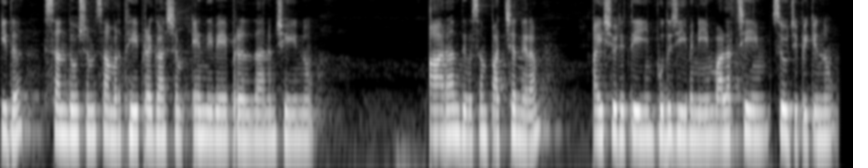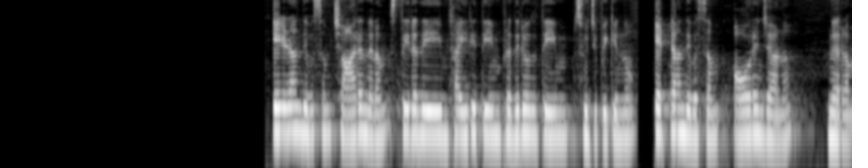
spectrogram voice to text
ഇത് സന്തോഷം സമൃദ്ധി പ്രകാശം എന്നിവയെ പ്രതിദാനം ചെയ്യുന്നു. ആറാം ദിവസം പച്ച നിറം ഐശ്വര്യത്തെയും പുതുജീവനെയും വളർച്ചയെയും സൂചിപ്പിക്കുന്നു. ഏഴാം ദിവസം ചാരനിറം സ്ഥിരതയെയും ധൈര്യത്തെയും പ്രതിരോധത്തെയും സൂചിപ്പിക്കുന്നു. എട്ടാം ദിവസം ഓറഞ്ചാണ് നിറം.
